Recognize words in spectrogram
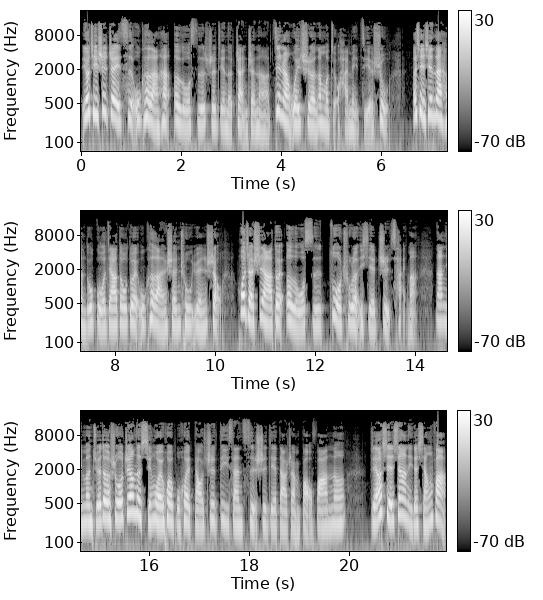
尤其是这一次乌克兰和俄罗斯之间的战争啊，竟然维持了那么久还没结束，而且现在很多国家都对乌克兰伸出援手，或者是啊对俄罗斯做出了一些制裁嘛。那你们觉得说这样的行为会不会导致第三次世界大战爆发呢？只要写下你的想法。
